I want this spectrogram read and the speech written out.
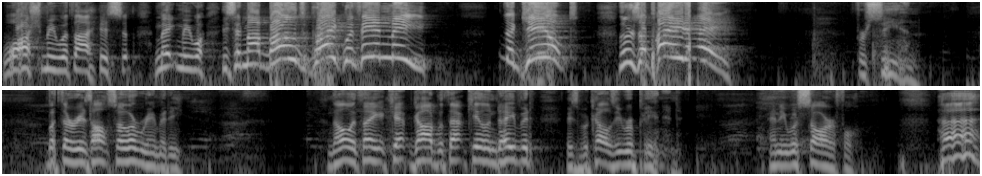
Wash me with thy hyssop. Make me. He said, My bones break within me. The guilt. There's a payday for sin. But there is also a remedy. The only thing that kept God without killing David is because he repented and he was sorrowful. Huh?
